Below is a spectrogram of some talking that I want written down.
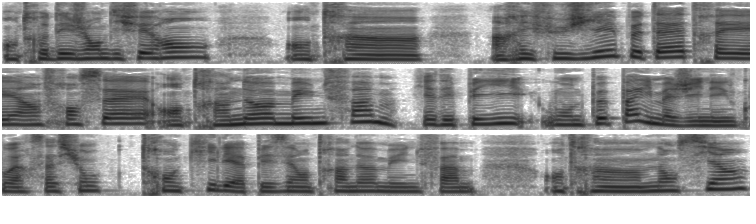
entre des gens différents entre un, réfugié peut-être et un Français, entre un homme et une femme. Il y a des pays où on ne peut pas imaginer une conversation tranquille et apaisée entre un homme et une femme, entre un ancien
